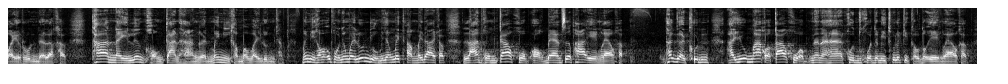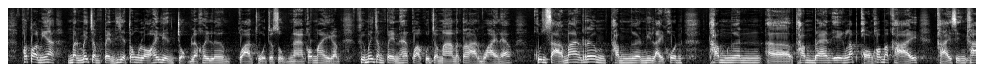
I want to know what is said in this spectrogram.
วัยรุ่นได้แล้วครับ ถ้าในเรื่องของการหาเงินไม่มีคำว่าวัยรุ่นครับ ไม่มีคำว่าโอ้ผมยังวัยรุ่นอยู่มันยังไม่ทำไม่ได้ครับร้านผม9ขวบออกแบรนด์เสื้อผ้าเองแล้วครับถ้าเกิดคุณอายุมากกว่า 9 ขวบนั่นนะฮะคุณควรจะมีธุรกิจของตัวเองแล้วครับ เพราะตอนนี้มันไม่จำเป็นที่จะต้องรอให้เรียนจบแล้วค่อยเริ่มกว่าถั่วจะสุกงาก็ไม่ครับ คือไม่จำเป็นฮะกว่าคุณจะมามันตลาดวายแล้ว คุณสามารถเริ่มทำเงินมีหลายคนทำเงินเอ่อทำแบรนด์เองรับของเข้ามาขาย ขายสินค้า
